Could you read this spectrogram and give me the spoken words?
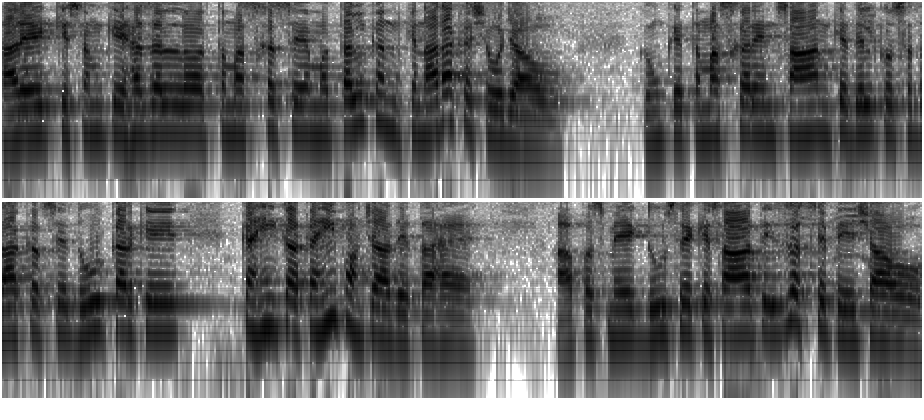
ہر ایک قسم کے حضل اور تمسخر سے متلکن کنارہ کش ہو جاؤ، کیونکہ تمسخر انسان کے دل کو صداقت سے دور کر کے کہیں کا کہیں پہنچا دیتا ہے۔ آپس میں ایک دوسرے کے ساتھ عزت سے پیش آؤ۔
